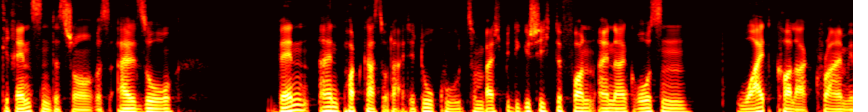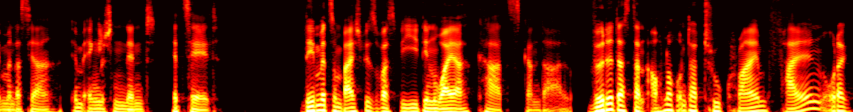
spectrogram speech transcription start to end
Grenzen des Genres? Also wenn ein Podcast oder eine Doku zum Beispiel die Geschichte von einer großen White-Collar-Crime, wie man das ja im Englischen nennt, erzählt, nehmen wir zum Beispiel sowas wie den Wirecard-Skandal. Würde das dann auch noch unter True Crime fallen oder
